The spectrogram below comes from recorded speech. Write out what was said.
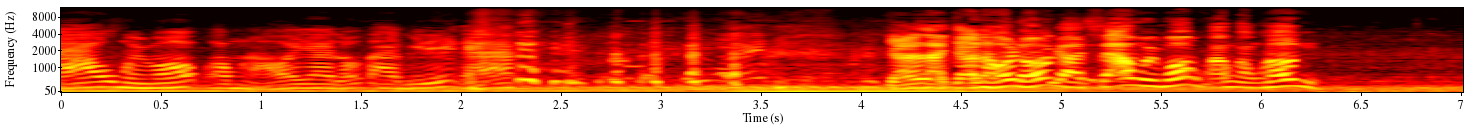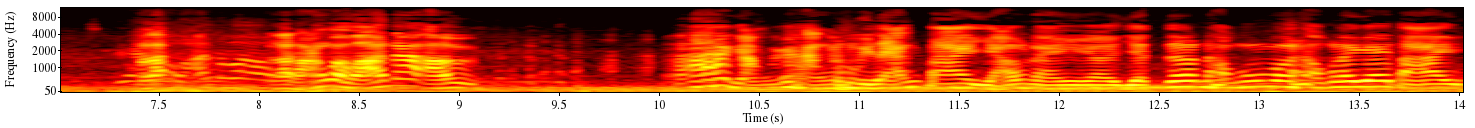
ông nội ơi, lỗ tai bị điếc hả? Chờ lại chờ nổi nữa kìa 61 phạm ngọc hưng. Là, là thẳng qua bển á ừ. À, gặp cái thằng bị lãng tay dạo này ờ, dịch đó nó không không lấy ghế tay.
